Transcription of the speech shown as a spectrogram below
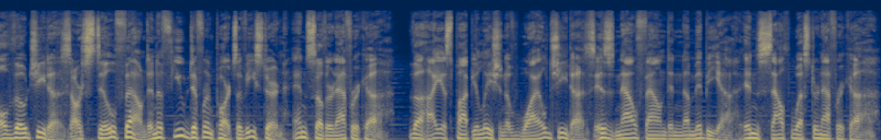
although cheetahs are still found in a few different parts of eastern and southern Africa. The highest population of wild cheetahs is now found in Namibia in southwestern Africa.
